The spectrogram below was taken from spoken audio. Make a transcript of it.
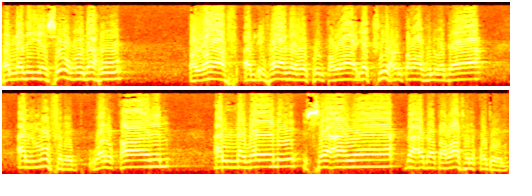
فالذي يسوغ له طواف الإفاضة يكون طواف يكفي عن طواف الوداع المفرد والقارن اللذان سعيا بعد طواف القدوم.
